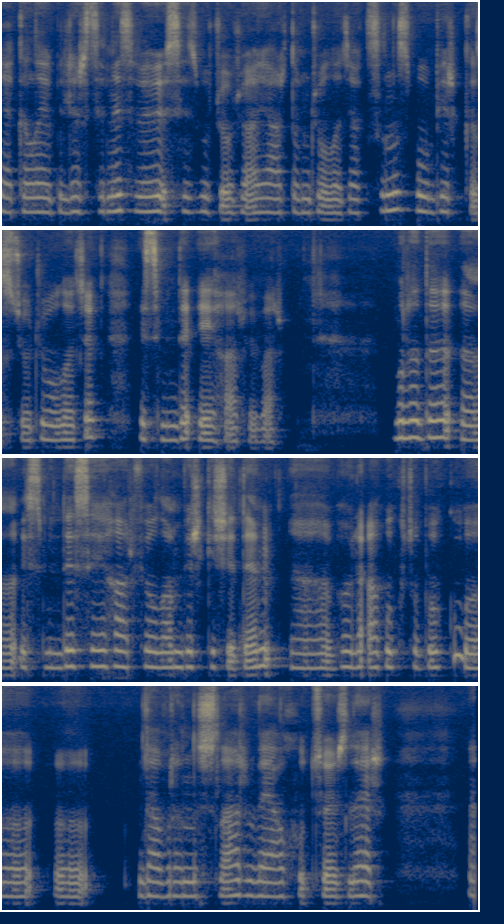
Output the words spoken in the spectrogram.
yakalayabilirsiniz ve siz bu çocuğa yardımcı olacaksınız. Bu bir kız çocuğu olacak. İsminde E harfi var. Burada e, isminde S harfi olan bir kişiden e, böyle abuk subuk e, e, davranışlar veyahut sözler e,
